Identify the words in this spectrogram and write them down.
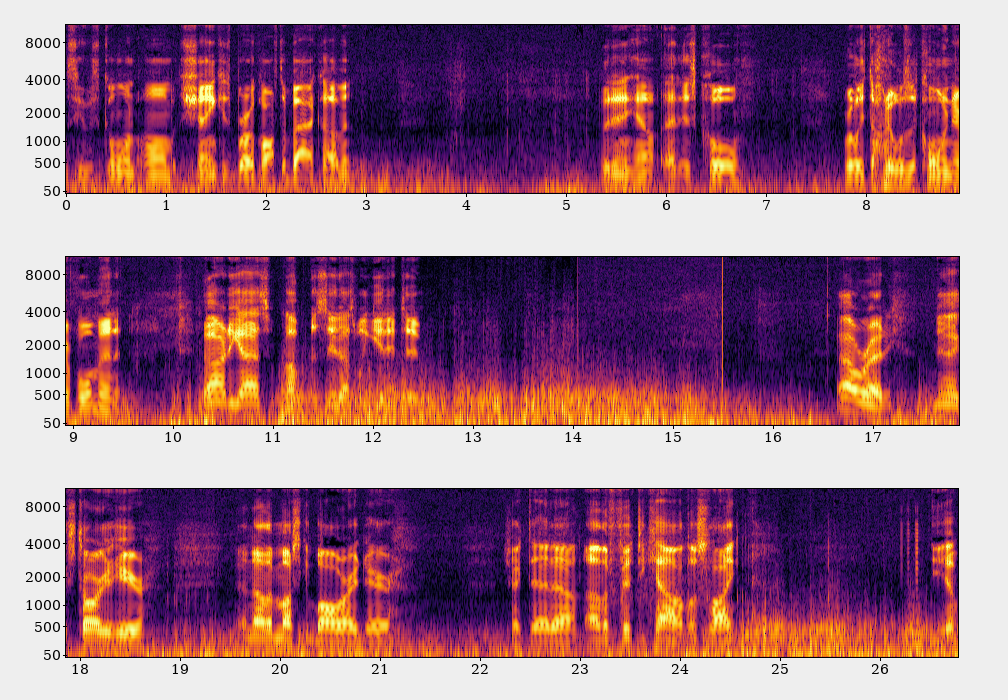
see what's going on. But the shank is broke off the back of it. But anyhow, that is cool. Really thought it was a coin there for a minute. Alrighty guys, well, let's see what else we get into. Alrighty, next target here. Another musket ball right there. Check that out. Another 50 cal it looks like. Yep,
